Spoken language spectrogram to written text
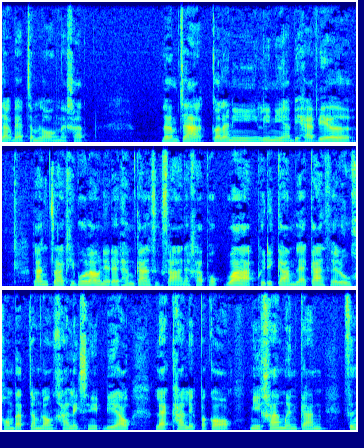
จากแบบจำลองนะครับ เริ่มจากกรณี linear behavior หลังจากที่พวกเราเนี่ยได้ทำการศึกษานะครับพบว่าพฤติกรรมและการเสียรูปของแบบจำลองคานเหล็กชนิดเดียว และคานเหล็กประกอบมีค่าเหมือนกัน ซึ่ง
